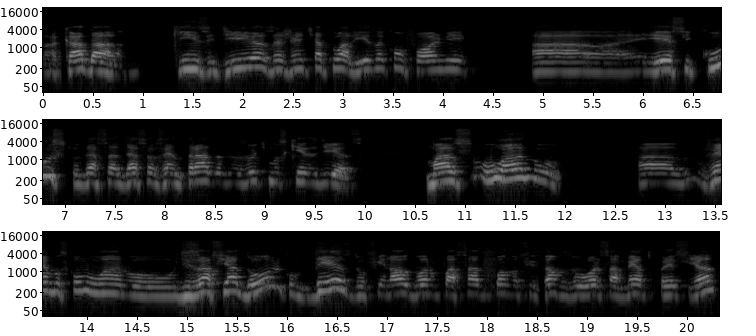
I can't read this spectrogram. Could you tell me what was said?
a cada 15 dias a gente atualiza conforme a, esse custo dessa, dessas entradas dos últimos 15 dias. Mas o ano ah, vemos como um ano desafiador, desde o final do ano passado, quando fizemos o orçamento para esse ano,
